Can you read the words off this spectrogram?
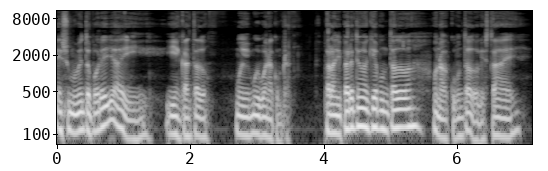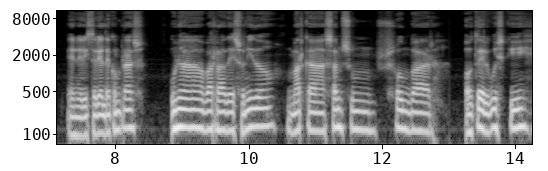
en su momento por ella y, y encantado. Muy, muy buena compra. Para mi padre tengo aquí apuntado, bueno, apuntado que está en el historial de compras, una barra de sonido marca Samsung Soundbar Hotel Whisky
